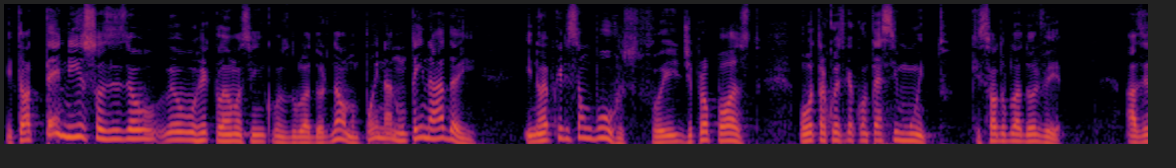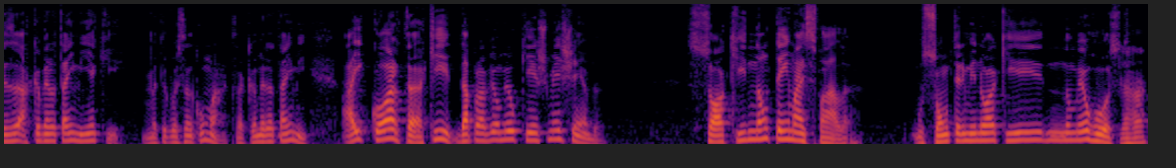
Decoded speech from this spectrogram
Então, até nisso, às vezes eu, eu reclamo assim com os dubladores. Não, não põe nada, não tem nada aí. E não é porque eles são burros, foi de propósito. Outra coisa que acontece muito, que só o dublador vê. Às vezes a câmera tá em mim aqui. Eu tô conversando com o Marcos, a câmera tá em mim. Aí corta aqui, dá pra ver o meu queixo mexendo. Só que não tem mais fala. O som terminou aqui no meu rosto. Aham.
